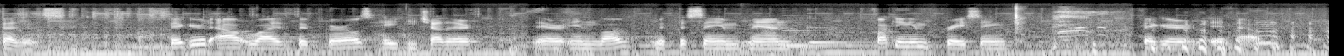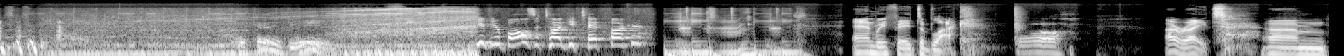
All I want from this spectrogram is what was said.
pheasants, figured out why the girls hate each other. They're in love with the same man, fucking embracing. Figure it out. What could it be? Give your balls a tug, you tit fucker. And we fade to black. Oh. All right. Um,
